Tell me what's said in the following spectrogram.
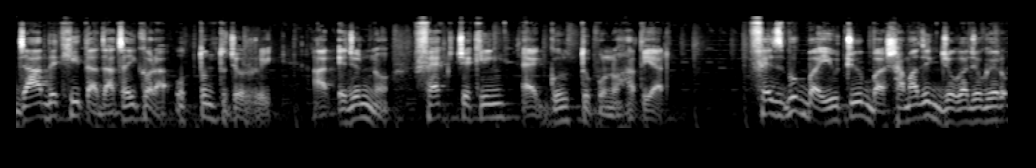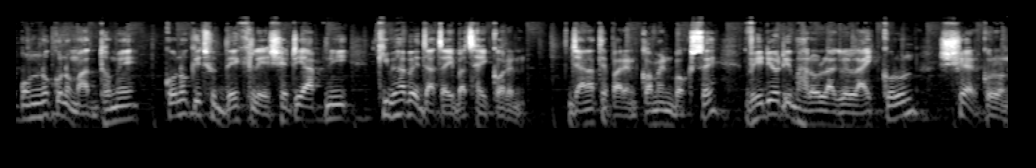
যা দেখি তা যাচাই করা অত্যন্ত জরুরি। আর এজন্য ফ্যাক্ট চেকিং এক গুরুত্বপূর্ণ হাতিয়ার। ফেসবুক বা ইউটিউব বা সামাজিক যোগাযোগের অন্য কোনো মাধ্যমে কোনো কিছু দেখলে সেটি আপনি কীভাবে যাচাই বাছাই করেন, জানাতে পারেন কমেন্ট বক্সে ভিডিওটি ভালো লাগলে লাইক করুন শেয়ার করুন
